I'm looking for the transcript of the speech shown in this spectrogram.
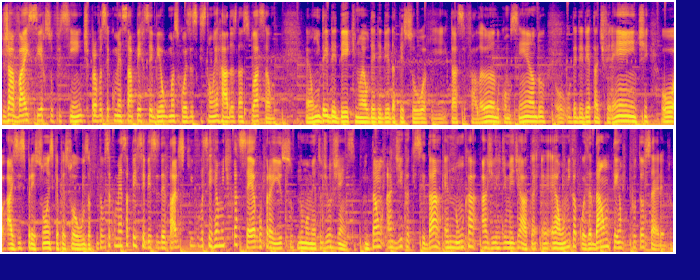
já vai ser suficiente para você começar a perceber algumas coisas que estão erradas na situação é, um DDD que não é o DDD da pessoa que está se falando como sendo, ou o DDD está diferente, ou as expressões que a pessoa usa. Então você começa a perceber esses detalhes que você realmente fica cego para isso no momento de urgência. Então a dica que se dá é nunca agir de imediato. É, é a única coisa, é dar um tempo para o teu cérebro.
